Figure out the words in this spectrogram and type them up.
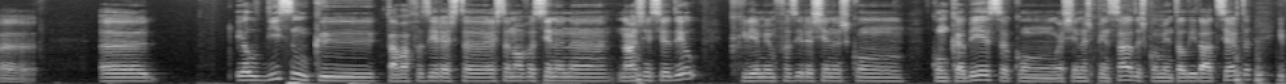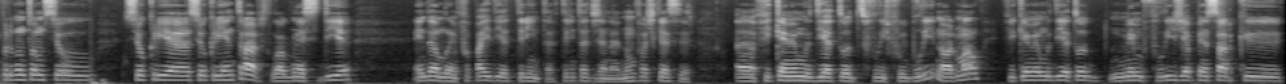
Ah, ah, ele disse-me que estava a fazer esta, esta nova cena na, na agência dele, que queria mesmo fazer as cenas com, com cabeça, com as cenas pensadas, com a mentalidade certa, e perguntou-me se eu, se, eu queria, se eu queria entrar. Logo nesse dia, ainda me lembro, foi para aí dia 30, 30 de janeiro, não vou esquecer. Ah, fiquei mesmo o dia todo feliz, fui beli, normal, fiquei mesmo o dia todo mesmo feliz e a pensar que,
